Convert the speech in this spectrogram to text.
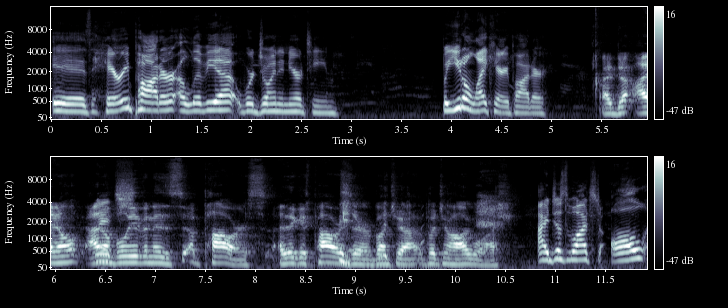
is Harry Potter. Olivia, we're joining your team. But you don't like Harry Potter. I don't I don't I don't Which- believe in his uh, powers. I think his powers are a bunch of a bunch of hogwash. I just watched all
